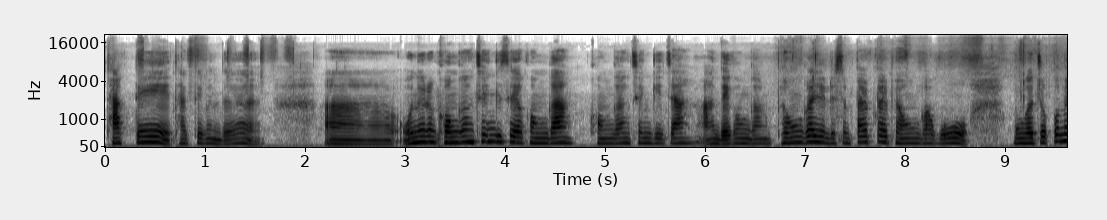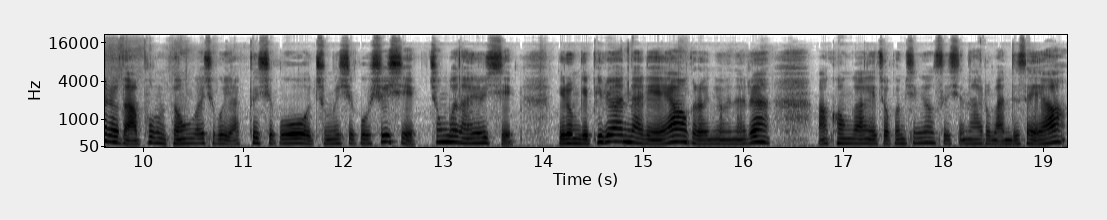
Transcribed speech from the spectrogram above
닭띠, 닭띠분들. 아, 오늘은 건강 챙기세요. 건강. 건강 챙기자. 아, 내 건강. 병원 갈 일 있으면 빨빨 병원 가고, 뭔가 조금이라도 아프면 병원 가시고, 약 드시고, 주무시고, 휴식, 충분한 휴식. 이런 게 필요한 날이에요. 그러니 오늘은 아, 건강에 조금 신경 쓰시는 하루 만드세요.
